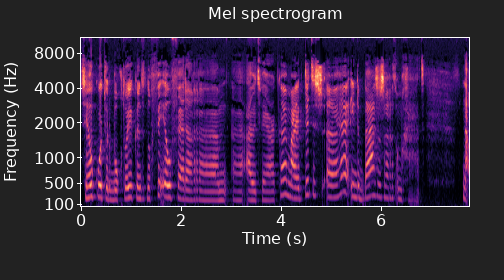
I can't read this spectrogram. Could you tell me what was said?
Is heel kort door de bocht hoor. Je kunt het nog veel verder uh, uitwerken. Maar dit is uh, in de basis waar het om gaat. Nou,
